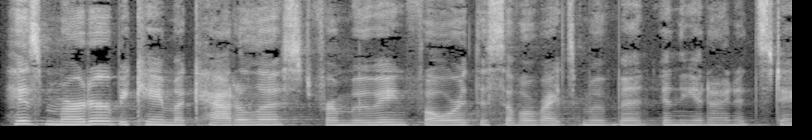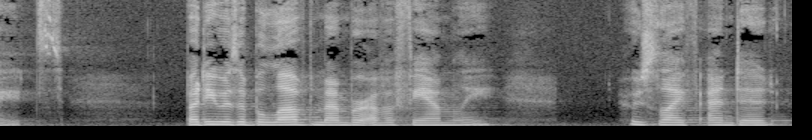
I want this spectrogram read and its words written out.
His murder became a catalyst for moving forward the civil rights movement in the United States. But he was a beloved member of a family whose life ended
